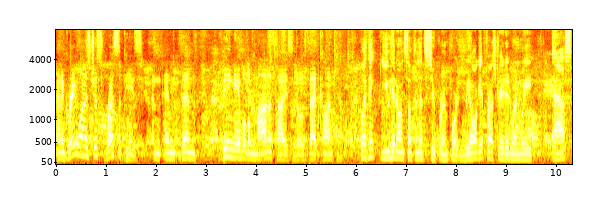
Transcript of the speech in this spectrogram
And a great one is just recipes and, and then being able to monetize those that content. Well, I think you hit on something that's super important. We all get frustrated when we ask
